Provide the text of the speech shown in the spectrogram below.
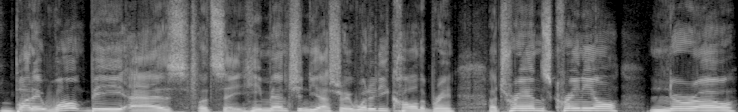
But it won't be as let's see he mentioned yesterday what did he call the brain? A transcranial neuro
